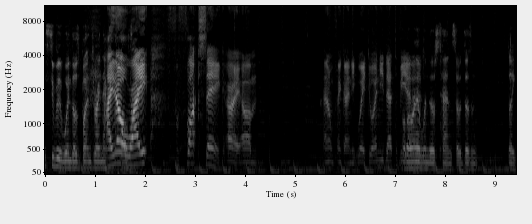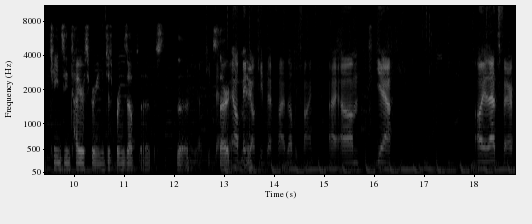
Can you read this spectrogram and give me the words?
stupid Windows buttons right next. I know, right? For fuck's sake. All right. Um. I don't think I need. Wait. Do I need that to be Although I have? Windows 10, so it doesn't like change the entire screen. It just brings up the the. Maybe I'll keep that. Start Oh, maybe there. I'll keep that five. That'll be fine. All right. Um. Yeah. Oh yeah, that's fair.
